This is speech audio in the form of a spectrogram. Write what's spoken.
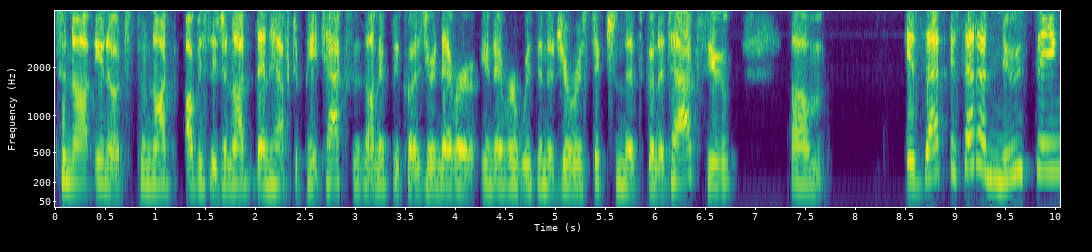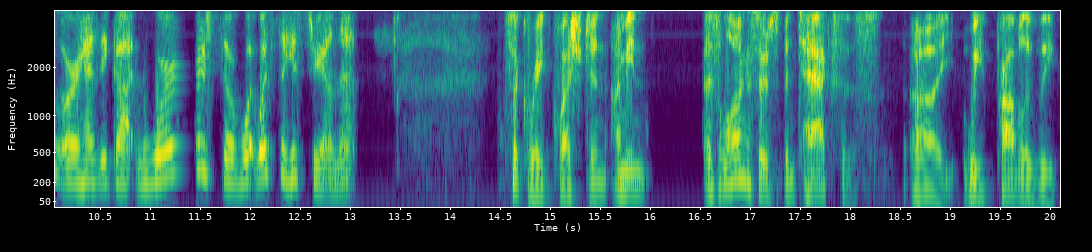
to not you know to not obviously to not then have to pay taxes on it because you're never you're never within a jurisdiction that's going to tax you um, is that is that a new thing or has it gotten worse or what, what's the history on that? It's a great question. I mean as long as there's been taxes, uh, we probably,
